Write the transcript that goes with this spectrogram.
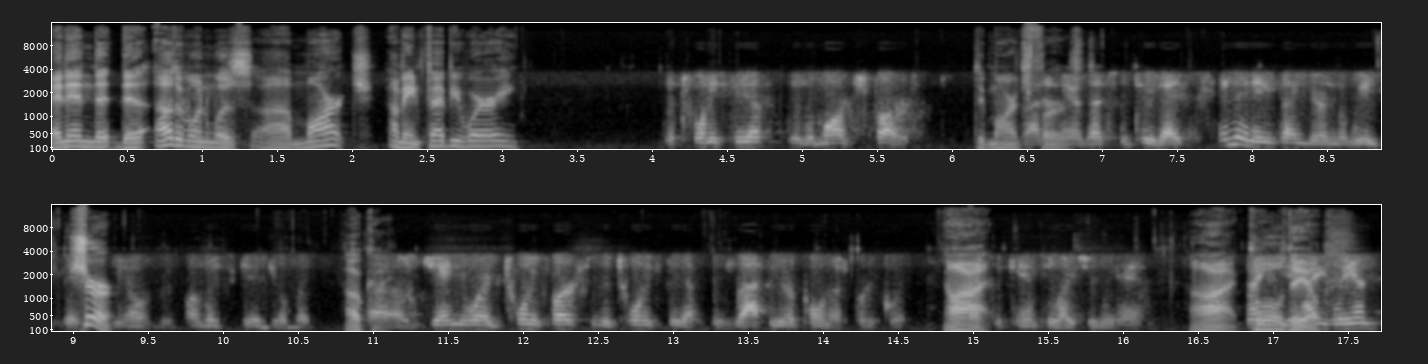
And then the the other one was uh, March. I mean February The 25th to the March 1st. To March Right in first. That's the two days, and then anything during the week. That, Sure. You know, the normally schedule, but Okay. uh, January 21st to the 25th is right here upon us pretty quick. All right. That's the cancellation we have. All right, Thank cool you. deal. Hey, Win.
